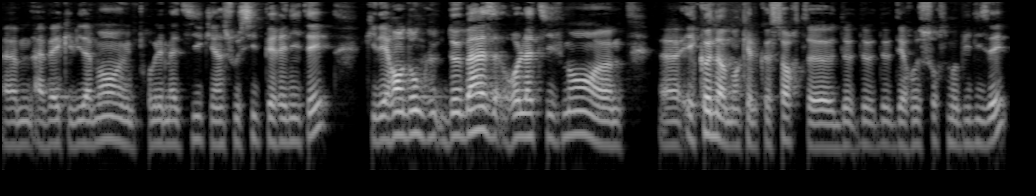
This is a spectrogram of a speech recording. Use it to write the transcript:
avec évidemment une problématique et un souci de pérennité qui les rend donc de base relativement euh, euh, économes en quelque sorte euh, de, de, de, des ressources mobilisées.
